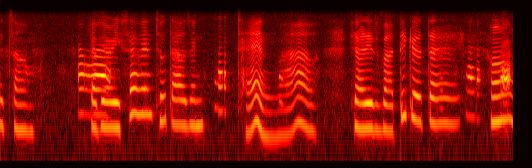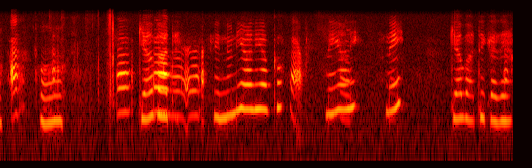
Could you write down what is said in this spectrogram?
It's um February 7, 2010. Wow. शारिद बातें करता है। हाँ हाँ। क्या बात है? निन्नू नहीं आ रही आपको? नहीं आ रही नहीं? क्या बातें कर रहे हैं?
